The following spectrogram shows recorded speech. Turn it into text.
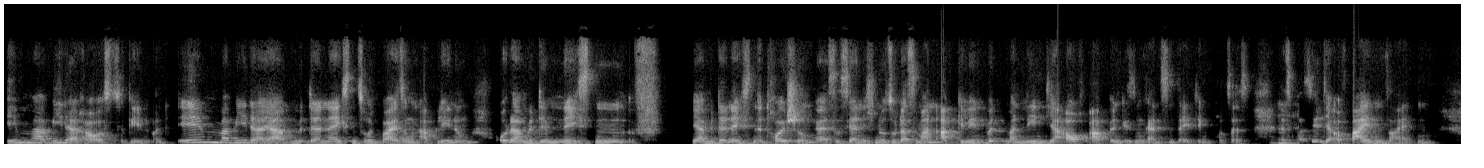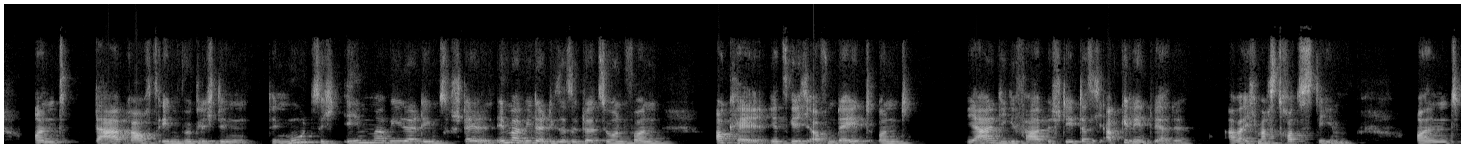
immer wieder rauszugehen und immer wieder, ja, mit der nächsten Zurückweisung und Ablehnung oder mit dem nächsten, ja, mit der nächsten Enttäuschung. Ja. Es ist ja nicht nur so, dass man abgelehnt wird, man lehnt ja auch ab in diesem ganzen Dating-Prozess. Mhm. Es passiert ja auf beiden Seiten. Und da braucht es eben wirklich den, den Mut, sich immer wieder dem zu stellen. Immer wieder diese Situation von, okay, jetzt gehe ich auf ein Date und ja, die Gefahr besteht, dass ich abgelehnt werde aber ich mache es trotzdem. Und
